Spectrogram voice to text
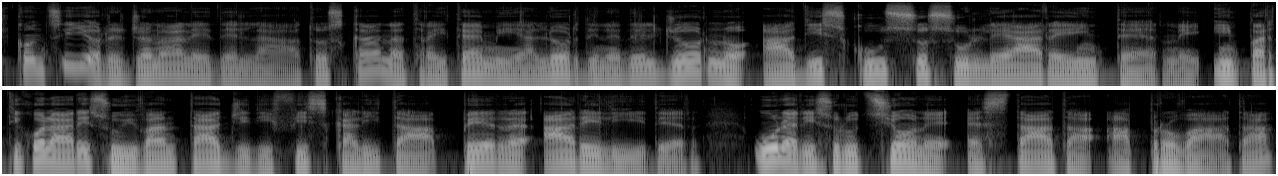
Il Consiglio regionale della Toscana tra i temi all'ordine del giorno ha discusso sulle aree interne, in particolare sui vantaggi di fiscalità per aree leader. Una risoluzione è stata approvata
